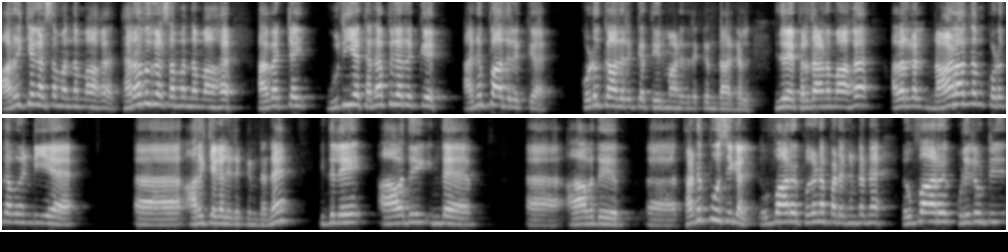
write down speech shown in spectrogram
அறிக்கைகள் சம்பந்தமாக தரவுகள் சம்பந்தமாக அவற்றை உரிய தனப்பினருக்கு அனுப்பாதிருக்க கொடுக்காதிருக்க தீர்மானித்திருக்கின்றார்கள். இதிலே பிரதானமாக அவர்கள் நாளாந்தம் கொடுக்க வேண்டிய அறிக்கைகள் இருக்கின்றன. இதிலே அதாவது இந்த அதாவது தடுப்பூசிகள் எவ்வாறு பேணப்படுகின்றன எவ்வாறு குளிரூட்டி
